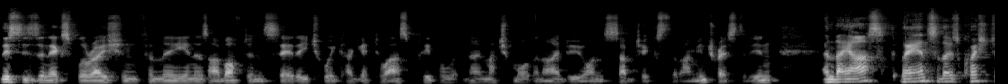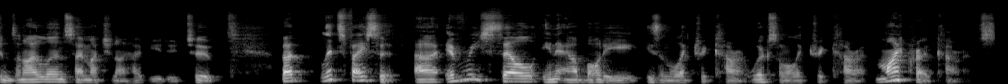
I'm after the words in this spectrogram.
this is an exploration for me. And as I've often said, each week I get to ask people that know much more than I do on subjects that I'm interested in. And they ask, they answer those questions, and I learn so much, and I hope you do too. But let's face it, uh, every cell in our body is an electric current, works on electric current, microcurrents.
